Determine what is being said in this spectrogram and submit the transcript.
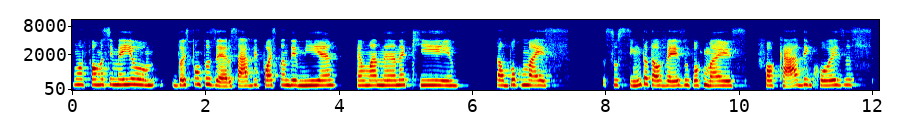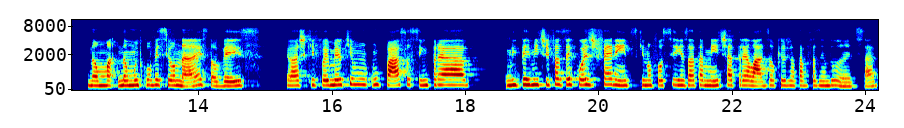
uma forma assim meio 2.0, sabe? Pós-pandemia, é uma Nana que está um pouco mais sucinta, talvez, um pouco mais focada em coisas não, não muito convencionais, talvez. Eu acho que foi meio que um, um passo assim para me permitir fazer coisas diferentes que não fossem exatamente atreladas ao que eu já estava fazendo antes, sabe?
